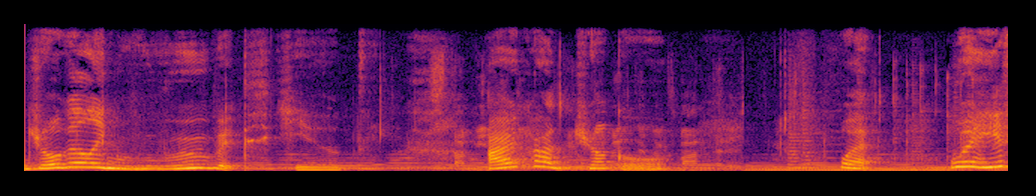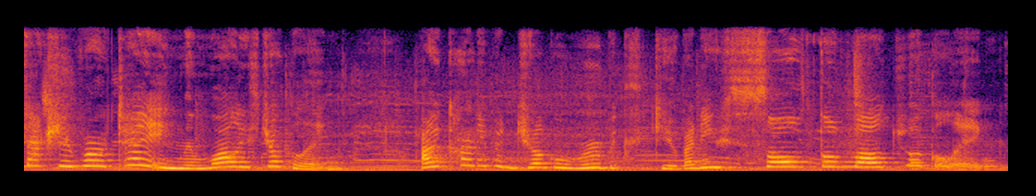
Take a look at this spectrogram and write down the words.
Juggling Rubik's Cubes. I can't juggle. What? Wait, he's actually rotating them while he's juggling. I can't even juggle Rubik's Cube and he solved them while juggling.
